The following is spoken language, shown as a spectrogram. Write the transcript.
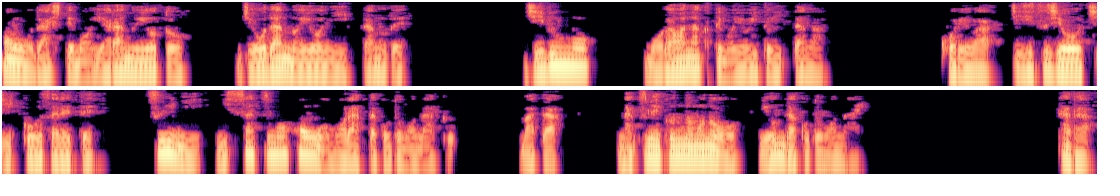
本を出してもやらぬよと冗談のように言ったので、自分ももらわなくてもよいと言ったが、これは事実上実行されて、ついに一冊も本をもらったこともなく、また、夏目くんのものを読んだこともない。ただ、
